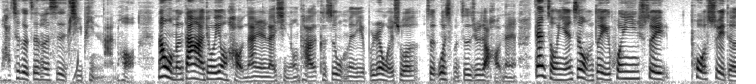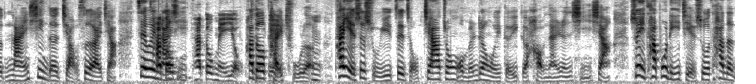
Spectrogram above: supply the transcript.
哇，这个真的是极品男哈。那我们当然就会用好男人来形容他，可是我们也不认为说这为什么这就叫好男人，但总而言之，我们对于婚姻碎破碎的男性的角色来讲，这位男性他都，没有，他都排除了。嗯，他也是属于这种家中我们认为的一个好男人形象，所以他不理解说他的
